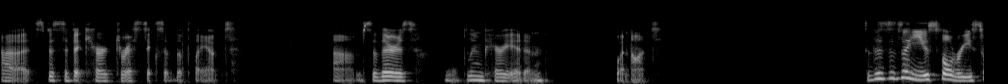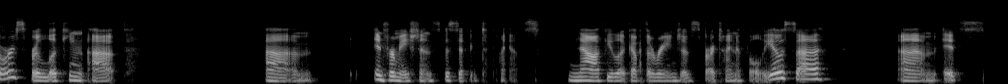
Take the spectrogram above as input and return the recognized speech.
uh, specific characteristics of the plant. Um, so there's you know, bloom period and whatnot. So this is a useful resource for looking up um, information specific to plants. Now, if you look up the range of Spartina foliosa, um, it's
